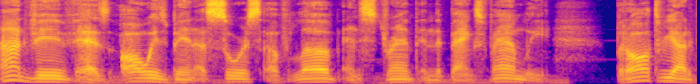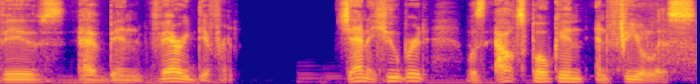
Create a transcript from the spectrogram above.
Aunt Viv has always been a source of love and strength in the Banks family, but all three Aunt Vivs have been very different. Janet Hubert was outspoken and fearless.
